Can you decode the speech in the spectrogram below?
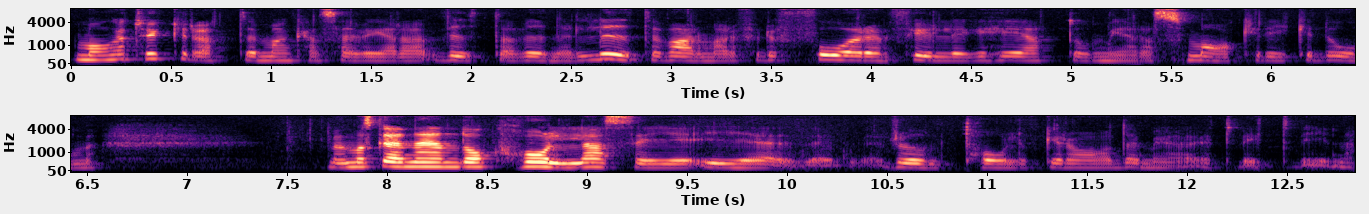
Många tycker att eh, man kan servera vita viner lite varmare för du får en fyllighet och mera smakrikedom. Men man ska ändå hålla sig i runt 12 grader med ett vitt vin.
